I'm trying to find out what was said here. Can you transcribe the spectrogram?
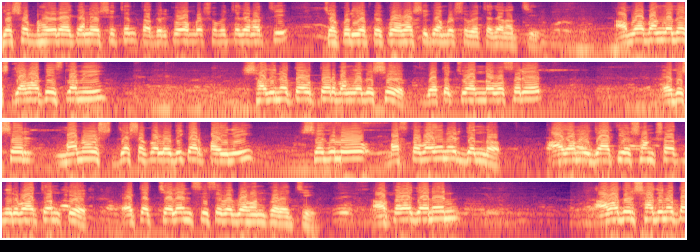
যেসব ভাইয়েরা এখানে এসেছেন, তাদেরকেও আমরা শুভেচ্ছা জানাচ্ছি। চকরিয়া পেকুয়াবাসীকে আমরা শুভেচ্ছা জানাচ্ছি। আমরা বাংলাদেশ জামাতে ইসলামী স্বাধীনতা উত্তর বাংলাদেশে গত চুয়ান্ন বছরে এদেশের মানুষ যে সকল অধিকার পায়নি সেগুলো বাস্তবায়নের জন্য আগামী জাতীয় সংসদ নির্বাচনকে একটা চ্যালেঞ্জ হিসেবে গ্রহণ করেছি। আপনারা জানেন, আমাদের স্বাধীনতা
